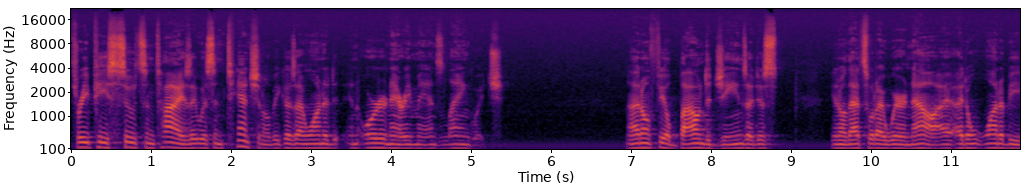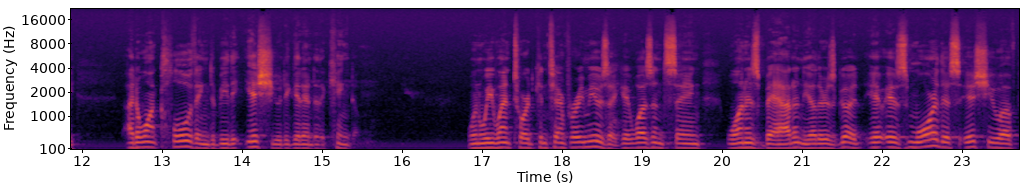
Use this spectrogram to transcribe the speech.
three piece suits and ties, it was intentional because I wanted an ordinary man's language. Now, I don't feel bound to jeans. I just, you know, that's what I wear now. I, I don't want to be, I don't want clothing to be the issue to get into the kingdom when we went toward contemporary music. It wasn't saying one is bad and the other is good. It is more this issue of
